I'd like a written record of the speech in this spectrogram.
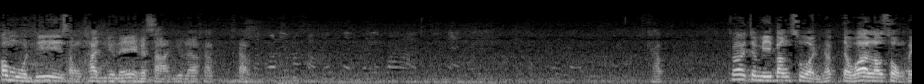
ข้อมูลที่สำคัญอยู่ในเอกสารอยู่แล้วครับครับ ก็จะมีบางส่วนครับ แต่ว่าเราส่งไป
